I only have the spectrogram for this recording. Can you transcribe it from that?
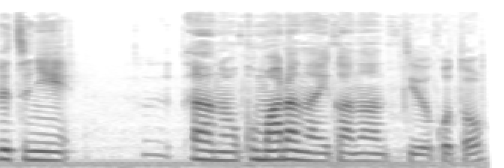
別にあの困らないかなっていうこと。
